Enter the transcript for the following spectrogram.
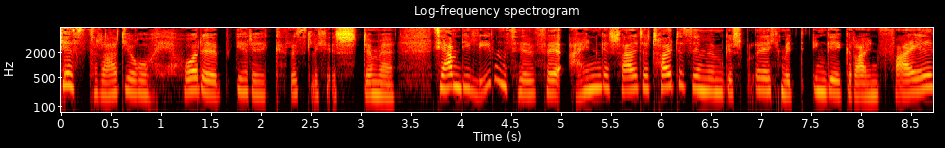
Hier ist Radio Horeb, Ihre christliche Stimme. Sie haben die Lebenshilfe eingeschaltet. Heute sind wir im Gespräch mit Inge Grein-Feil.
